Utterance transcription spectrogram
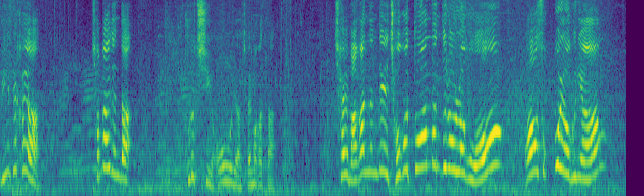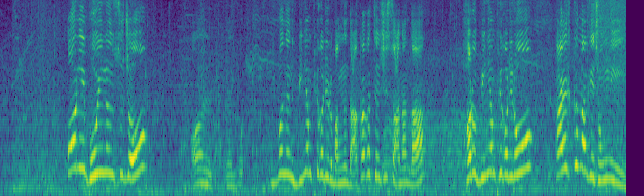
미니페카야. 잡아야 된다. 그렇지. 어우 야 잘 막았다. 잘 막았는데 저거 또 한 번 들어오려고 어? 아 속보여 그냥 뻔히 보이는 수죠 아야 이거 이번에는 미니언 패거리로 막는다 아까 같은 실수 안 한다 바로 미니언 패거리로 깔끔하게 정리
